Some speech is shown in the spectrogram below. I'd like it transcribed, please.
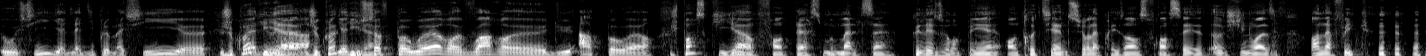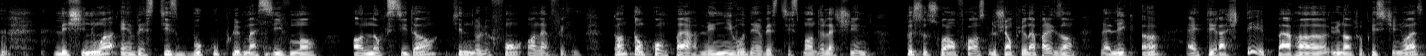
aussi il y a de la diplomatie Je crois qu'il y a, je crois il y a du soft power, voire du hard power. Je pense qu'il y a un fantasme malsain que les Européens entretiennent sur la présence française, chinoise en Afrique. les Chinois investissent beaucoup plus massivement en Occident qu'ils ne le font en Afrique. Quand on compare les niveaux d'investissement de la Chine, que ce soit en France, le championnat par exemple, la Ligue 1 a été racheté par une entreprise chinoise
